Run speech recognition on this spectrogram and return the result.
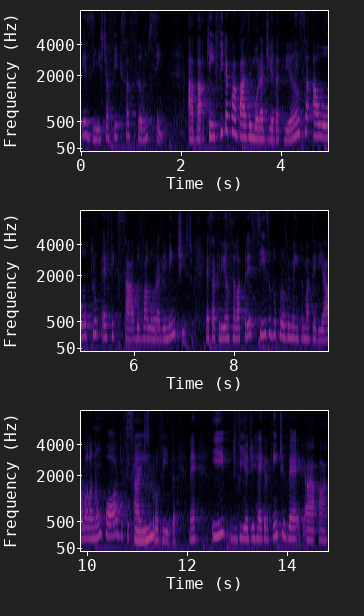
existe a fixação sim quem fica com a base moradia da criança, ao outro é fixado o valor alimentício. Essa criança ela precisa do provimento material, ela não pode ficar Sim. desprovida, né? E via de regra quem tiver a,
